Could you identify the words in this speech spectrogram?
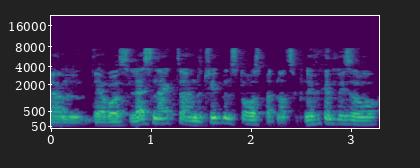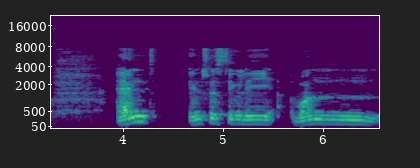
um, there was less nectar in the treatment stores, but not significantly so. And interestingly, one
